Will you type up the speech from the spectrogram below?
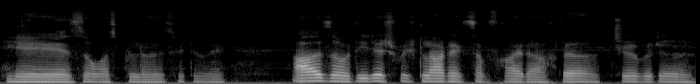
Hier, sowas Blödes du, ey. Also, Dieter spricht Klartext am Freitag, ne? Tschö, bitte.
